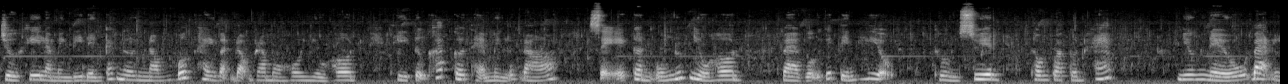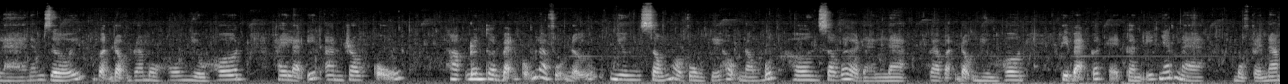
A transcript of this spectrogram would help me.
trừ khi là mình đi đến các nơi nóng bức hay vận động ra mồ hôi nhiều hơn, thì tự khắc cơ thể mình lúc đó sẽ cần uống nước nhiều hơn và gửi cái tín hiệu thường xuyên thông qua cơn khát nhưng nếu bạn là nam giới vận động ra mồ hôi nhiều hơn hay là ít ăn rau củ hoặc đơn thuần bạn cũng là phụ nữ nhưng sống ở vùng khí hậu nóng bức hơn so với ở Đà Lạt và vận động nhiều hơn thì bạn có thể cần ít nhất là 1,5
